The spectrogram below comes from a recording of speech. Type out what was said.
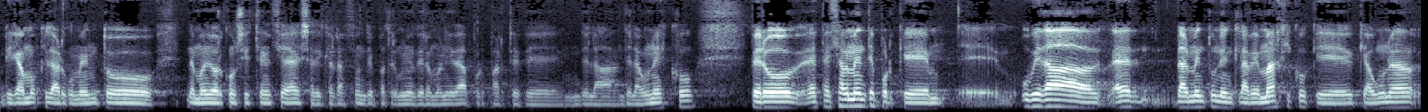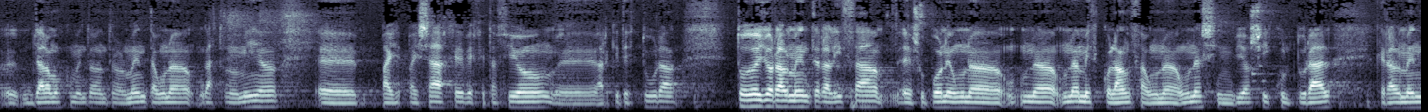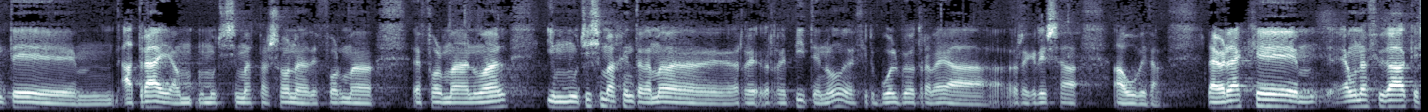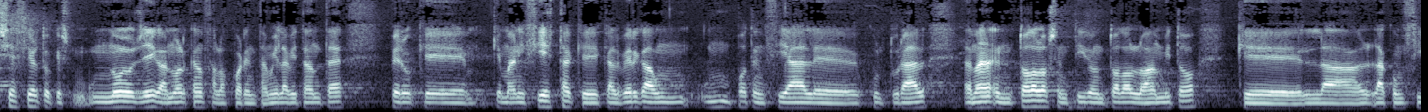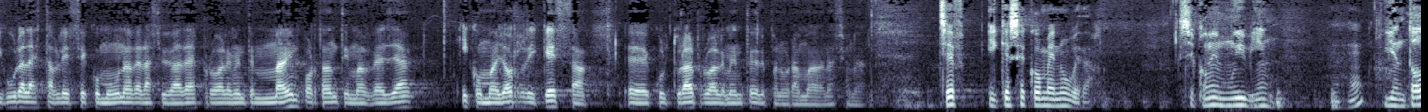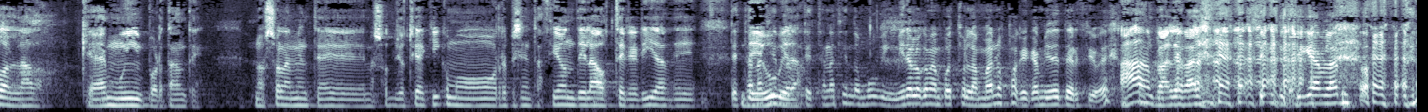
digamos que el argumento de mayor consistencia es esa declaración de Patrimonio de la Humanidad por parte de, la, de la UNESCO pero especialmente porque eh, es realmente un enclave mágico que, que aúna, eh, ya lo hemos comentado anteriormente, una gastronomía, eh, pai- paisaje, vegetación, eh, arquitectura. Todo ello realmente realiza, eh, supone una, una, una mezcolanza, una, una simbiosis cultural que realmente eh, atrae a mu- muchísimas personas de forma, de forma anual y muchísima gente además eh, re- repite, ¿no? Es decir, vuelve otra vez a, regresa a Úbeda. La verdad es que mm, es una ciudad que sí es cierto que no llega, no alcanza los 40.000 habitantes, pero que, que manifiesta que, que alberga un, un potencial eh, cultural, además en todos los sentidos, en todos los ámbitos, que la, la configura, la establece como una de las ciudades probablemente más importantes y más bellas y con mayor riqueza eh, cultural probablemente del panorama nacional. Chef, ¿y qué se come en Úbeda? Se come muy bien y en todos lados, que es muy importante. No solamente nosotros, yo estoy aquí como representación de la hostelería de, Te están, de haciendo, Úbeda. te están haciendo moving. Mira lo que me han puesto en las manos para que cambie de tercio, ¿eh? Ah, vale, vale. sigue, sigue hablando.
